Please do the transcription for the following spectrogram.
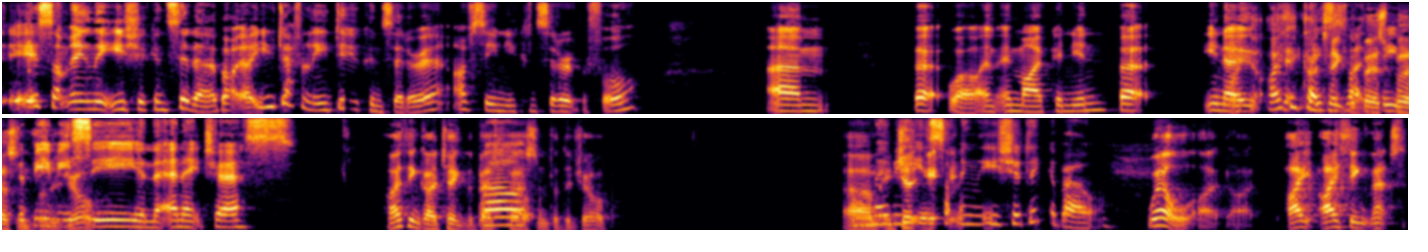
it is something that you should consider. But uh, you definitely do consider it. I've seen you consider it before. Um, but well, in, in my opinion, but you know, I, th- I think I take the like best the, person the BBC the and the NHS. I think I take the best well, person for the job. Um, well, maybe it just, it's something it, that you should think about. Well, I, I, I think that's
